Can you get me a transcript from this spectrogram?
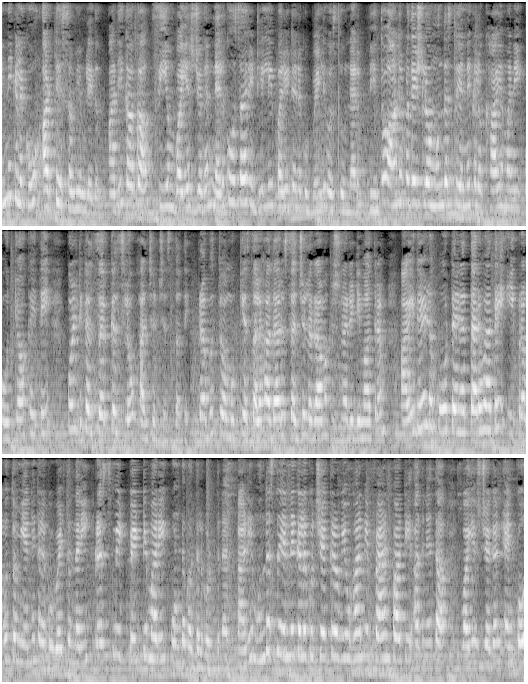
ఎన్నికలకు అడ్డే సమయం లేదు. అది కాక సీఎం వైఎస్ జగన్ నెలకోసారి ఢిల్లీ పర్యటనకు వెళ్ళి వస్తున్నారు. దీంతో ఆంధ్రప్రదేశ్లో ముందస్తు ఎన్నికలు ఖాయమని ఓ టాక్ అయితే పొలిటికల్ సర్కిల్స్లో హల్చల్ చేస్తోంది. ప్రభుత్వ ముఖ్య సలహాదారు సజ్జల రామకృష్ణారెడ్డి మాత్రం ఐదేళ్ళు పూర్తయిన తర్వాతే ఈ ప్రభుత్వం ఎన్నికలకు వెళ్తుందని ప్రెస్ మీట్ పెట్టి మరీ కుండబద్దలు కొడుతున్నారు. కానీ ముందస్తు ఎన్నికలకు చక్ర వ్యూహాన్ని ఫ్యాన్ పార్టీ అధినేత వైఎస్ జగన్ అండ్ కో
